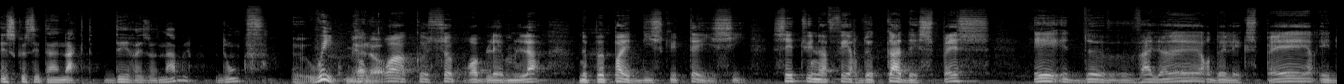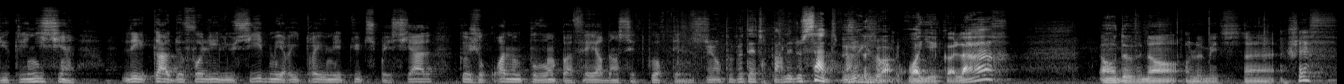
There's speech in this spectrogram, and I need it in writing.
est-ce que c'est un acte déraisonnable, donc fou? Oui, mais Je alors. crois que ce problème-là ne peut pas être discuté ici. C'est une affaire de cas d'espèce et de valeur de l'expert et du clinicien. Les cas de folie lucide mériteraient une étude spéciale que je crois nous ne pouvons pas faire dans cette courte émission. Et on peut peut-être parler de Sade, par Je- exemple. Royer Collard, en devenant le médecin-chef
